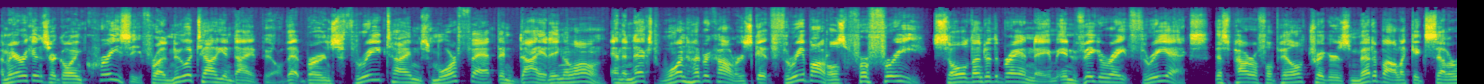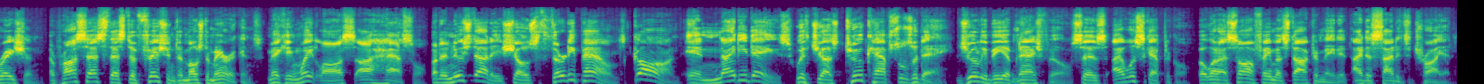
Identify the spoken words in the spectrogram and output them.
Americans are going crazy for a new Italian diet pill that burns three times more fat than dieting alone. And the next 100 callers get three bottles for free. Sold under the brand name Invigorate 3X, this powerful pill triggers metabolic acceleration, a process that's deficient in most Americans, making weight loss a hassle. But a new study shows 30 pounds gone in 90 days with just two capsules a day. Julie B. of Nashville says, I was skeptical, but when I saw a famous doctor made it, I decided to try it.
